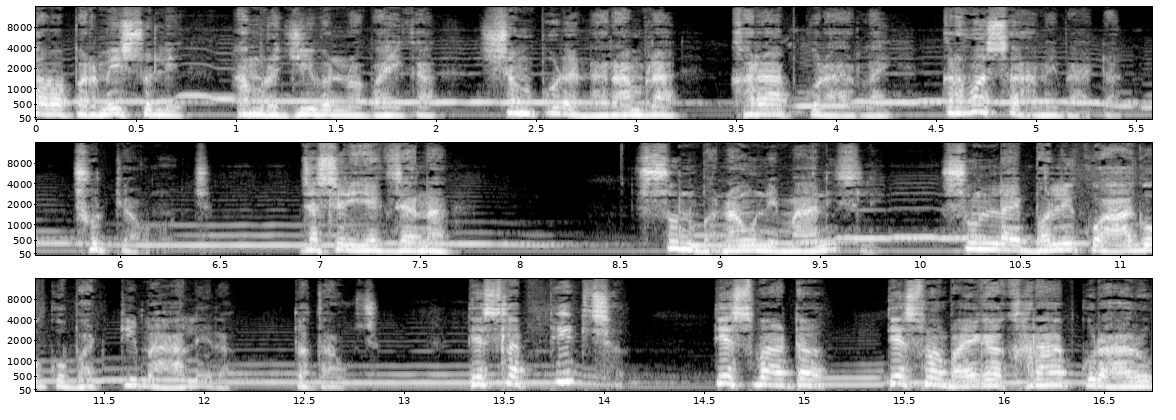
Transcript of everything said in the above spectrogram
तब परमेश्वरले हाम्रो जीवनमा भएका सम्पूर्ण नराम्रा खराब कुराहरूलाई क्रमशः हामीबाट छुट्याउनुहुन्छ। जसरी एकजना सुन बनाउने मानिसले सुनलाई बलेको आगोको भट्टीमा हालेर तताउँछ। त्यसलाई पिट्छ त्यसबाट त्यसमा भएका खराब कुराहरू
